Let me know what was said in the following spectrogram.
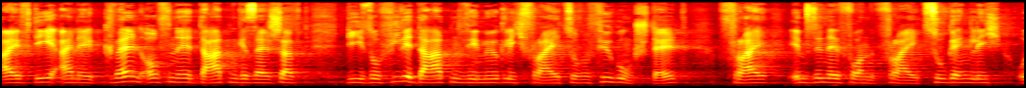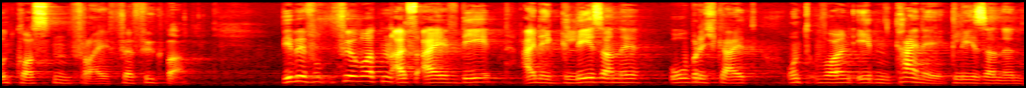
AfD eine quellenoffene Datengesellschaft, die so viele Daten wie möglich frei zur Verfügung stellt, frei im Sinne von frei zugänglich und kostenfrei verfügbar. Wir befürworten als AfD eine gläserne Obrigkeit und wollen eben keine gläsernen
